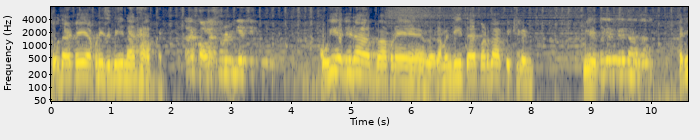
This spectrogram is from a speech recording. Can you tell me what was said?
ਸੋ ਦੈਟ ਇਹ ਆਪਣੀ ਜ਼ਿੰਦਗੀ ਨਾ ਖਰਾਬ ਕਰਨ ਅਗਰ ਕਾਲਜ ਸਟੂਡੈਂਟ ਵੀ ਇਹ ਚੀਜ਼ ਉਹੀ ਹੈ ਜਿਹੜਾ ਆਪਣੇ ਰਮਨਜੀਤ ਹੈ ਪੜਦਾ ਭਿੱਖੀਵਿੰਡ। ਵੀ ਇਹ ਕਿਹੜੇ ਥਾਣੇ ਦਾ ਹੈ ਜੀ।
